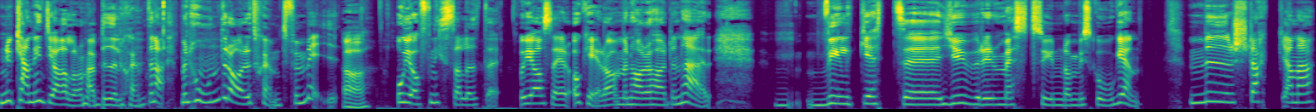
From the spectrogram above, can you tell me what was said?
Nu kan inte jag alla de här bilskämten, men hon drar ett skämt för mig Ja. och jag fnissar lite och jag säger okej då, men har du hört den här? Vilket eh, djur är det mest synd om i skogen? Myrstackarna,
